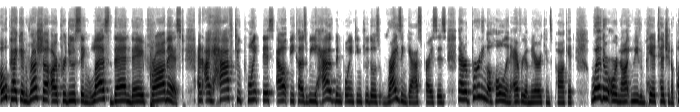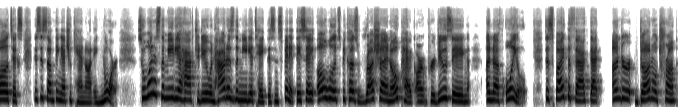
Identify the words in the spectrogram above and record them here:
OPEC and Russia are producing less than they promised. And I have to point this out because we have been pointing to those rising gas prices that are burning a hole in every American's pocket. Whether or not you even pay attention to politics, this is something that you cannot ignore. So, what does the media have to do, and how does the media take this and spin it? They say, oh, well, it's because Russia and OPEC aren't producing enough oil, despite the fact that under Donald Trump,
